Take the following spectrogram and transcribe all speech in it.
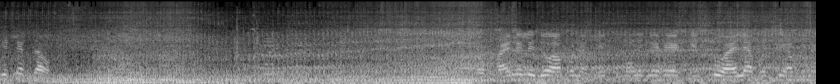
કેટલેક જાઓ ફાઇનલી જો આપણને મળી ગઈ છે કેટલું હાલ્યા પછી આપણને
